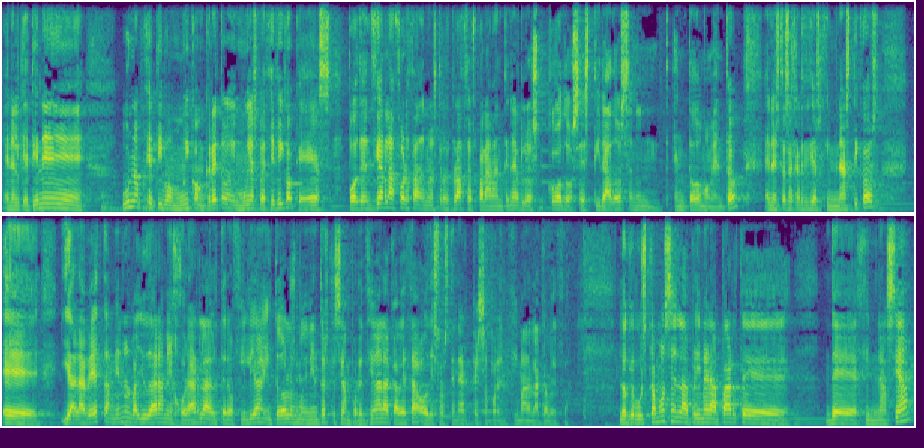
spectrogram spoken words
en el que tiene un objetivo muy concreto y muy específico, que es potenciar la fuerza de nuestros brazos para mantener los codos estirados en, todo momento, en estos ejercicios gimnásticos, eh, y a la vez también nos va a ayudar a mejorar la alterofilia y todos los movimientos que sean por encima de la cabeza o de sostener peso por encima de la cabeza. Lo que buscamos en la primera parte de gimnasia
